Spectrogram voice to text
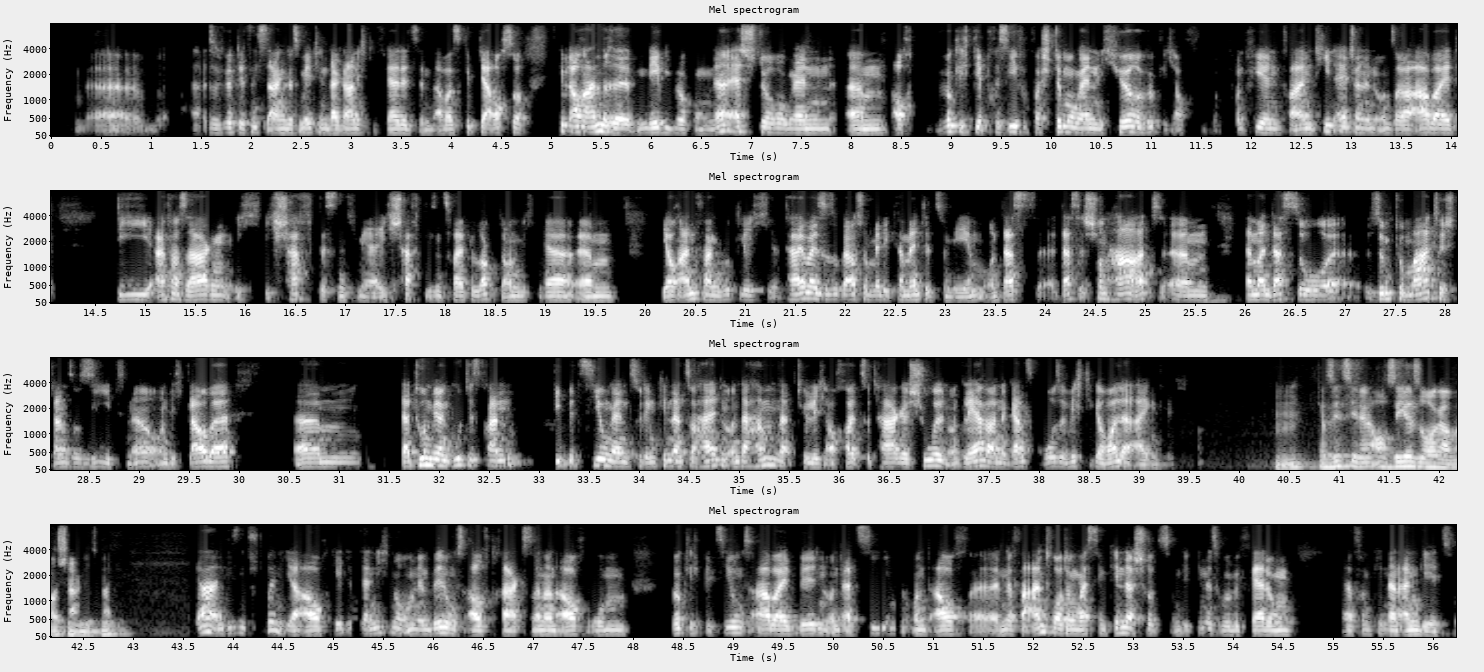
Also ich würde jetzt nicht sagen, dass Mädchen da gar nicht gefährdet sind, aber es gibt ja auch so, es gibt auch andere Nebenwirkungen, ne? Essstörungen, ähm, auch wirklich depressive Verstimmungen. Ich höre wirklich auch von vielen, vor allem Teenagern in unserer Arbeit, die einfach sagen, ich, ich schaffe das nicht mehr, ich schaffe diesen zweiten Lockdown nicht mehr, ähm, die auch anfangen, wirklich teilweise sogar schon Medikamente zu nehmen. Und das, das ist schon hart, ähm, wenn man das so symptomatisch dann so sieht. Ne? Und ich glaube, ähm, da tun wir ein Gutes dran, die Beziehungen zu den Kindern zu halten. Und da haben natürlich auch heutzutage Schulen und Lehrer eine ganz große, wichtige Rolle eigentlich. Hm. Da sind Sie dann auch Seelsorger wahrscheinlich, ne? Ja, in diesen Schulen hier auch geht es ja nicht nur um den Bildungsauftrag, sondern auch um wirklich Beziehungsarbeit bilden und erziehen und auch äh, eine Verantwortung, was den Kinderschutz und die Kindeswohlgefährdung äh, von Kindern angeht.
